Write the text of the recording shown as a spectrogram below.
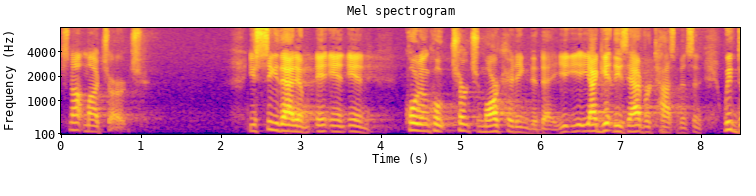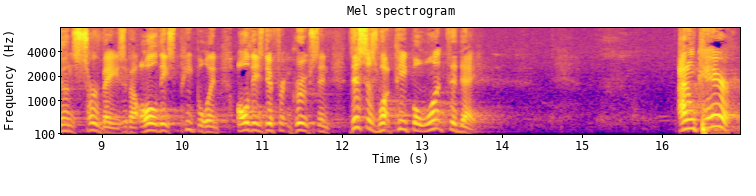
It's not my church. You see that in, in, in quote unquote church marketing today. I get these advertisements, and we've done surveys about all these people and all these different groups, and this is what people want today. I don't care.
